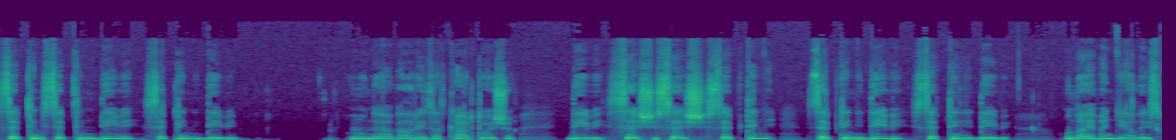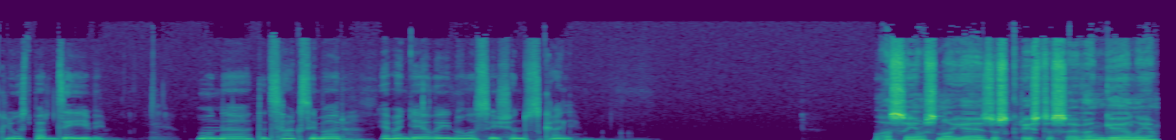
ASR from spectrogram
772 72. Un vēlreiz atkārtošu 266 7 72 72 un lai evaņģēlijas kļūst par dzīvi. Un uh, tad sāksim ar evaņģēliju nolasīšanu skaļi. Lasījums no Jēzus Kristus evaņģēlija,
